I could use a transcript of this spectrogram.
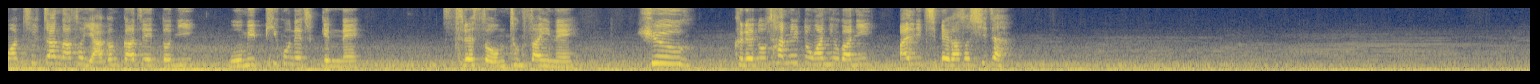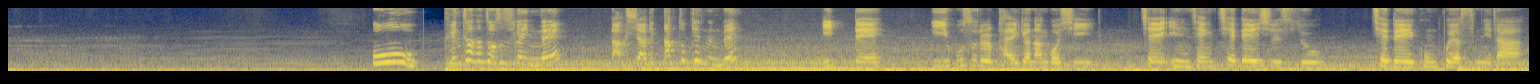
동안 출장 가서 야근까지 했더니 몸이 피곤해 죽겠네. 스트레스 엄청 쌓이네. 휴, 그래도 3일 동안 휴가니 빨리 집에 가서 쉬자. 오, 괜찮은 저수지가 있네? 낚시하기 딱 좋겠는데? 이때 이 호수를 발견한 것이 제 인생 최대의 실수, 최대의 공포였습니다.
